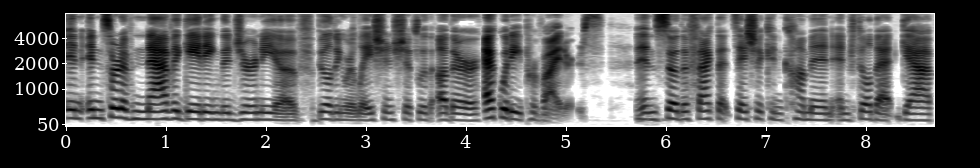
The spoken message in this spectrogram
in, in sort of navigating the journey of building relationships with other equity providers And so the fact that Secha can come in and fill that gap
